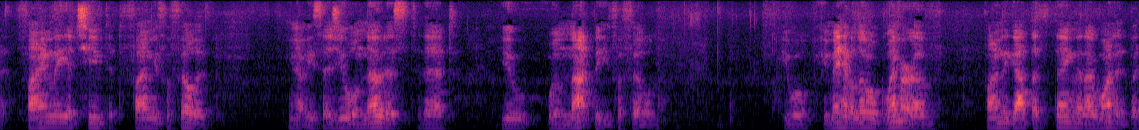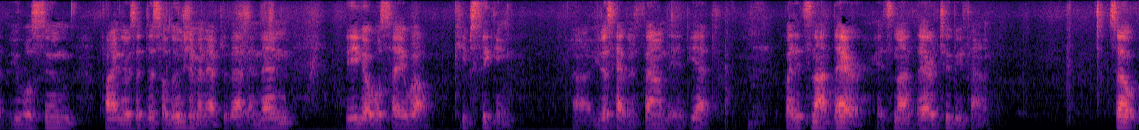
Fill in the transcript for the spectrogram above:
it, finally achieved it, finally fulfilled it, you know, he says you will notice that you will not be fulfilled you will you may have a little glimmer of finally got the thing that I wanted, but you will soon find there's a disillusionment after that, and then the ego will say, well, keep seeking. Uh, you just haven't found it yet. But it's not there. It's not there to be found. So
